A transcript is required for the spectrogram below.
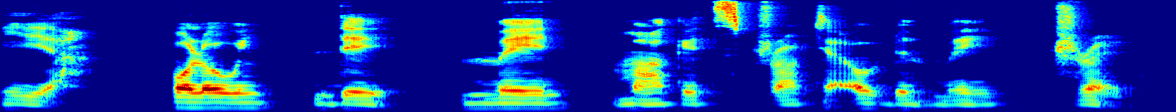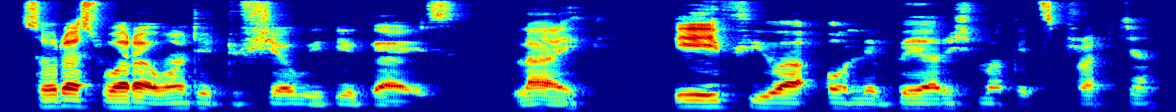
yeah following the main market structure of the main trend. So that's what i wanted to share with you guys. Like if you are on a bearish market structure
